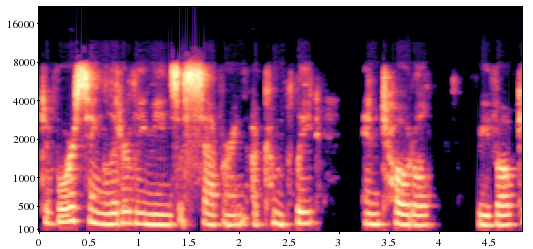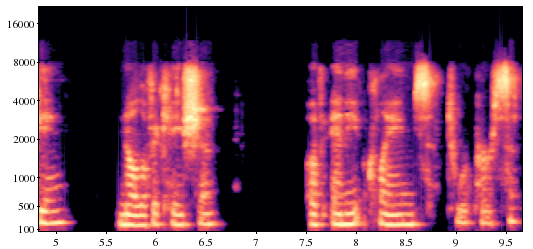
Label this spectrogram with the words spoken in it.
Divorcing literally means a severing, a complete and total revoking, nullification of any claims to a person.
